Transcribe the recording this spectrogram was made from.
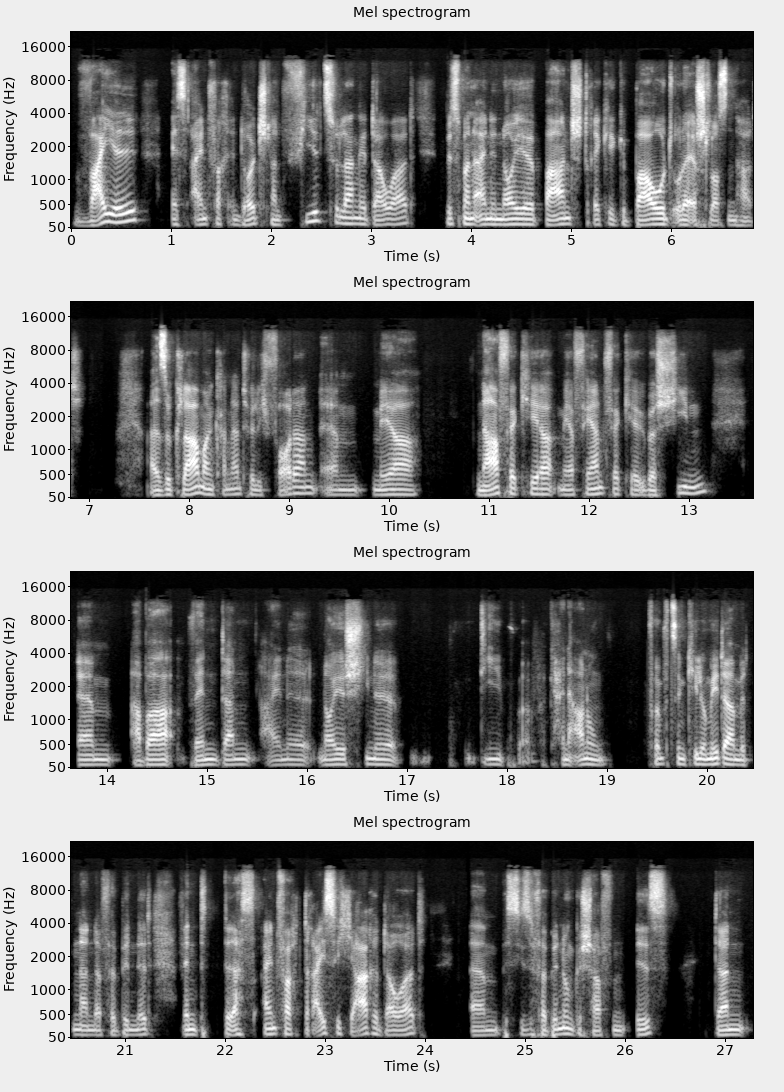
weil es einfach in Deutschland viel zu lange dauert, bis man eine neue Bahnstrecke gebaut oder erschlossen hat. Also klar, man kann natürlich fordern, ähm, mehr Nahverkehr, mehr Fernverkehr über Schienen. Ähm, aber wenn dann eine neue Schiene, die, keine Ahnung, 15 Kilometer miteinander verbindet, wenn das einfach 30 Jahre dauert, ähm, bis diese Verbindung geschaffen ist, dann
